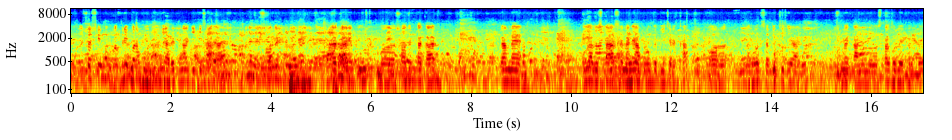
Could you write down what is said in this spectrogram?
यशस्वी मुख्यमंत्री परम योगी आदित्यनाथ जी की सरकार सौ दिन का कार्य सौ दिन का कार्य का मैं पूरा विस्तार से मैंने आप लोगों के बीच रखा और लगभग सभी चीज़ें आ गई। उसमें कानून व्यवस्था को लेकर के,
